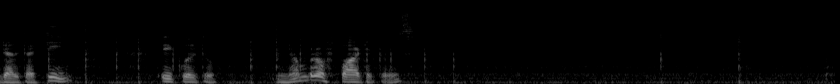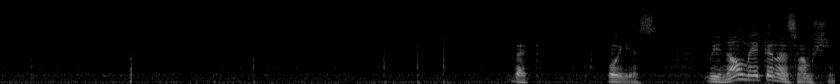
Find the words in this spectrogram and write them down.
delta T equal to number of particles that oh yes we now make an assumption.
